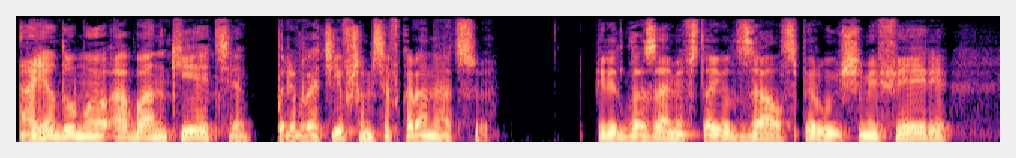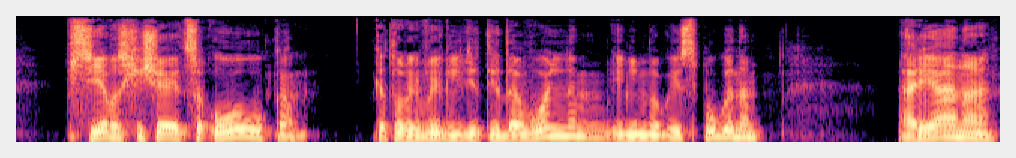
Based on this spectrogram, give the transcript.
а я думаю о банкете, превратившемся в коронацию. Перед глазами встает зал с пирующими фейри — все восхищаются Оуком, который выглядит и довольным, и немного испуганным. Ариана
